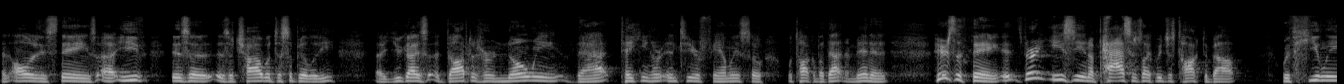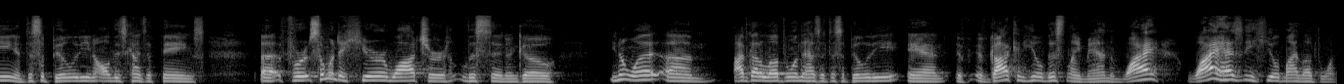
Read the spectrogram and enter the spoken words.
and all of these things. Uh, Eve is a, is a child with disability. Uh, you guys adopted her knowing that, taking her into your family. So we'll talk about that in a minute. Here's the thing it's very easy in a passage like we just talked about with healing and disability and all these kinds of things uh, for someone to hear, watch, or listen and go, you know what? Um, I've got a loved one that has a disability, and if, if God can heal this lame man, then why, why hasn't he healed my loved one?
